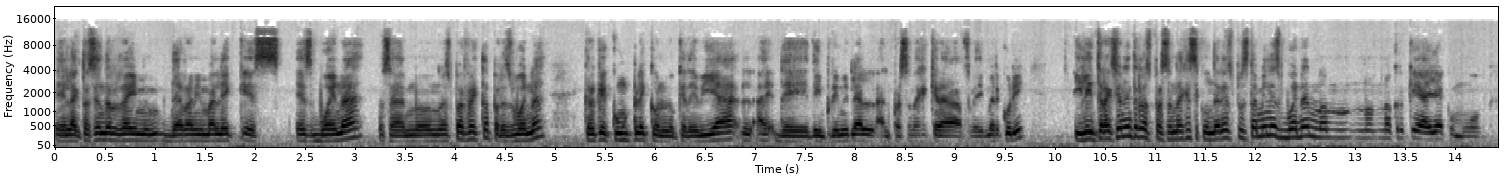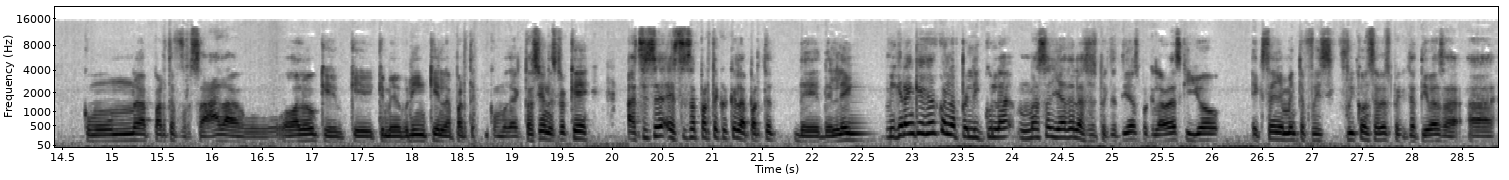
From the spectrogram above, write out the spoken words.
Eh, la actuación de, Rami, de Rami Malek es, es buena, o sea, no, no es perfecta, pero es buena. Creo que cumple con lo que debía de, de imprimirle al, al, personaje que era Freddie Mercury. Y la interacción entre los personajes secundarios, pues también es buena. No, no, no creo que haya como, como una parte forzada o, algo que, que, me brinque en la parte como de actuaciones. Creo que hasta esa, hasta esa parte, creo que la parte de, de. Mi gran queja con la película, más allá de las expectativas, porque la verdad es que yo extrañamente fui, fui con cero expectativas a, a,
